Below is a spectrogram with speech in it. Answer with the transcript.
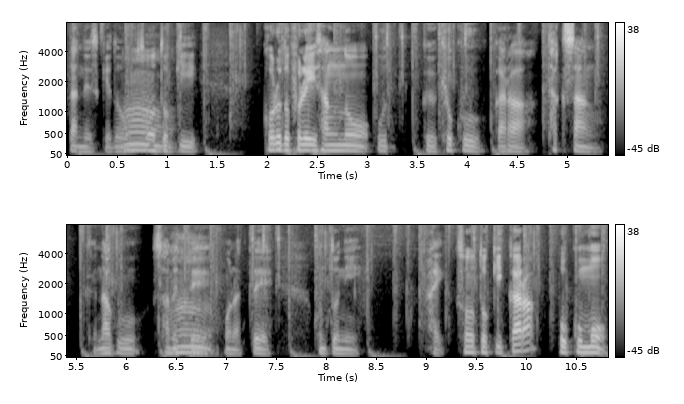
たんですけど、うん。その時コールドプレイさんのう曲からたくさん慰めてもらって、本当にはい。その時から僕も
